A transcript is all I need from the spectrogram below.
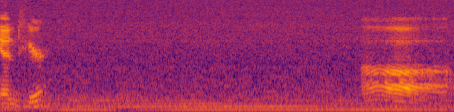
Of here. Ah.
